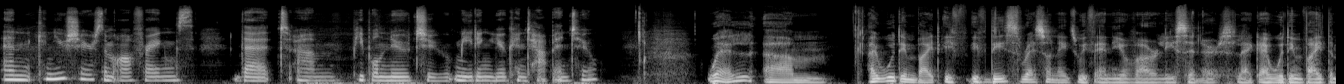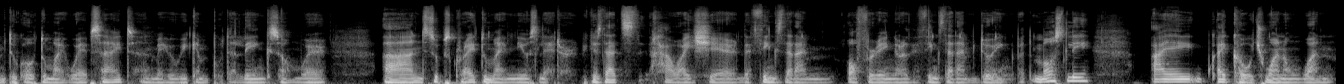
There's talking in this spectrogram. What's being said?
and can you share some offerings that um, people new to meeting you can tap into? Well, um, I would invite if if this resonates with any of our listeners, like I would invite them to go to my website and maybe we can put a link somewhere and subscribe to my newsletter because that's how I share the things that I'm offering or the things that I'm doing. But mostly, I I coach one on one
